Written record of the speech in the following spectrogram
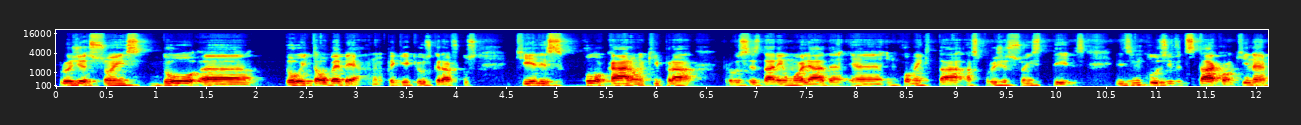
projeções do, uh, do Itaú BBA. Né? Eu peguei aqui os gráficos que eles colocaram aqui para para vocês darem uma olhada uh, em como é que tá as projeções deles. Eles inclusive destacam aqui, né,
